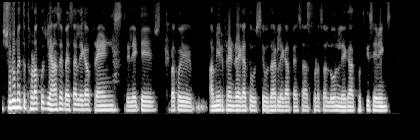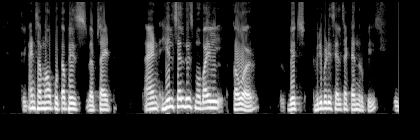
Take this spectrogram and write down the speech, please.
शुरू में तो थोड़ा कुछ यहाँ से पैसा लेगा फ्रेंड्स रिलेटिव्स थोड़ा कोई अमीर फ्रेंड रहेगा तो उससे उधार लेगा पैसा थोड़ा सा लोन लेगा खुद की savings. And somehow put up his website and he'll sell this mobile cover which everybody sells at 10 rupees Hmm.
